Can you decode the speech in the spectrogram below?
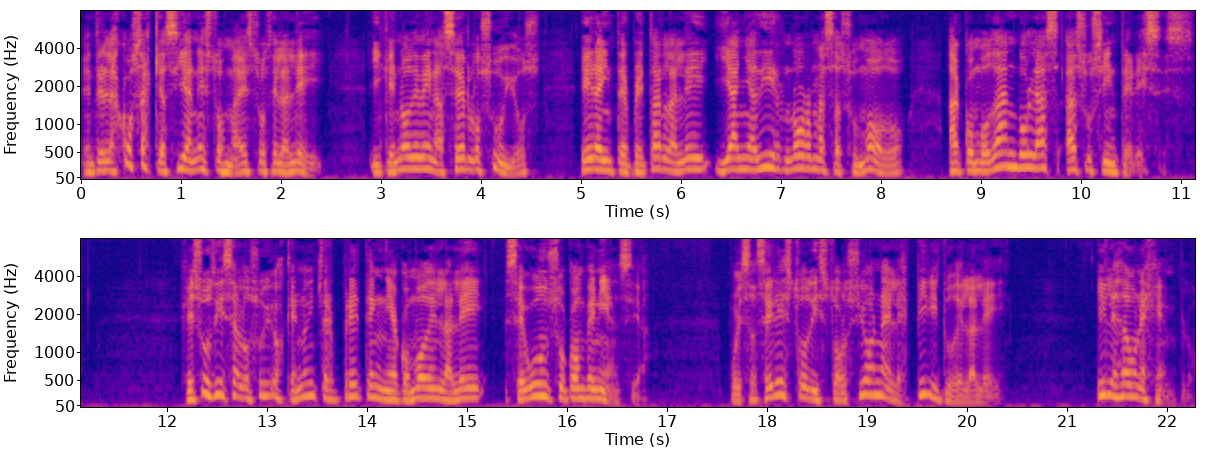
Entre las cosas que hacían estos maestros de la ley y que no deben hacer los suyos, era interpretar la ley y añadir normas a su modo, acomodándolas a sus intereses. Jesús dice a los suyos que no interpreten ni acomoden la ley según su conveniencia, pues hacer esto distorsiona el espíritu de la ley. Y les da un ejemplo.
